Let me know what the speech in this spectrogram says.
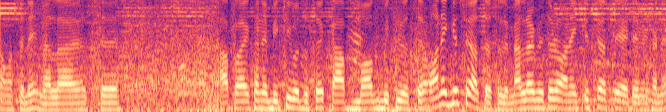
সমস্যা নেই। মেলায় হচ্ছে, আপা এখানে বিক্রি করতেছে, কাপ, মগ বিক্রি হচ্ছে। অনেক কিছু আছে আসলে, মেলার ভিতরে অনেক কিছু আছে আইটেম এখানে।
